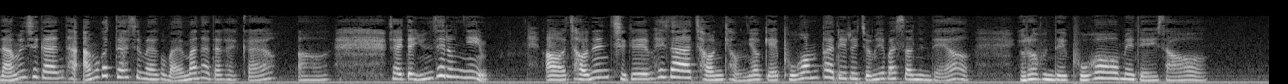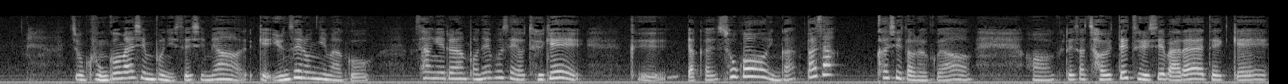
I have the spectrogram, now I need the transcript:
남은 시간 다 아무것도 하지 말고 말만 하다 갈까요? 어, 자, 일단 윤세롱님. 어, 저는 지금 회사 전 경력에 보험 파리를 좀 해봤었는데요. 여러분들 보험에 대해서 좀 궁금하신 분 있으시면 이렇게 윤세롱님하고 상의를 한번 해보세요. 되게 그 약간 속어인가 빠삭하시더라고요. 어, 그래서 절대 들지 말아야 될 게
